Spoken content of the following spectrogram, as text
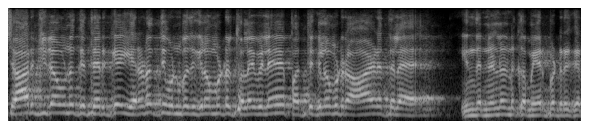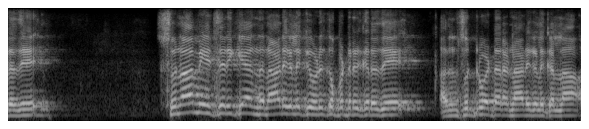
சார்ஜ் டவுனுக்கு தெற்கே இருநூத்தி ஒன்பது கிலோமீட்டர் தொலைவிலே பத்து கிலோமீட்டர் ஆழத்தில் இந்த நிலநடுக்கம் ஏற்பட்டிருக்கிறது. சுனாமி எச்சரிக்கை அந்த நாடுகளுக்கு விடுக்கப்பட்டிருக்கிறது. அதன் சுற்றுவட்டார நாடுகளுக்கெல்லாம்.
